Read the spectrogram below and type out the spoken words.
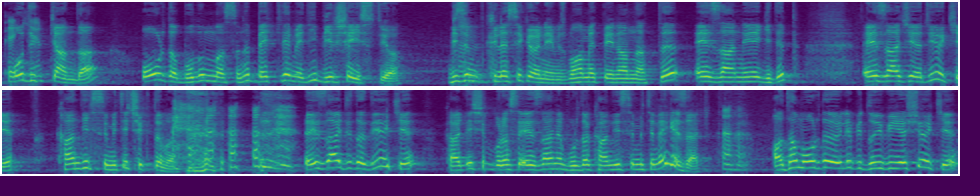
Peki. O dükkanda orada bulunmasını beklemediği bir şey istiyor. Bizim klasik örneğimiz Muhammed Bey'in anlattığı eczaneye gidip eczacıya diyor ki kandil simiti çıktı mı? Eczacı da diyor ki Kardeşim burası eczane burada kandil simiti ne gezer? Adam orada öyle bir duygu yaşıyor ki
